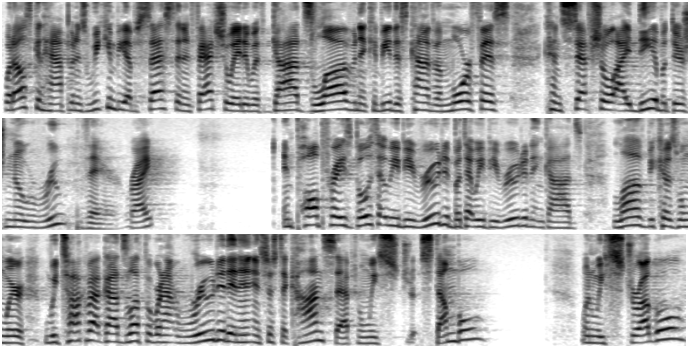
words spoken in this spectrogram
what else can happen is we can be obsessed and infatuated with God's love, and it can be this kind of amorphous conceptual idea, but there's no root there, right? And Paul prays both that we be rooted, but that we be rooted in God's love. Because when, we're, when we talk about God's love, but we're not rooted in it, it's just a concept. When we st- stumble, when we struggle,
